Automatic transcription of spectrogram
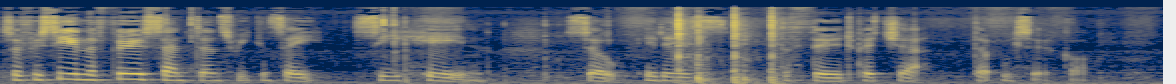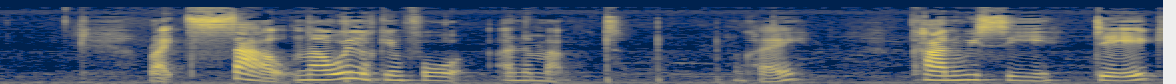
So, if you see in the first sentence, we can say see hen. So, it is the third picture that we circle. Right, sal. Now we're looking for an amount. Okay. Can we see deg,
